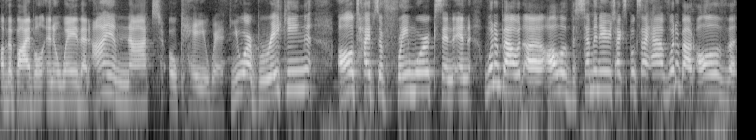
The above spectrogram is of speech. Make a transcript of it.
of the Bible in a way that I am not okay with. You are breaking all types of frameworks and, and what about uh, all of the seminary textbooks I have? What about all of the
